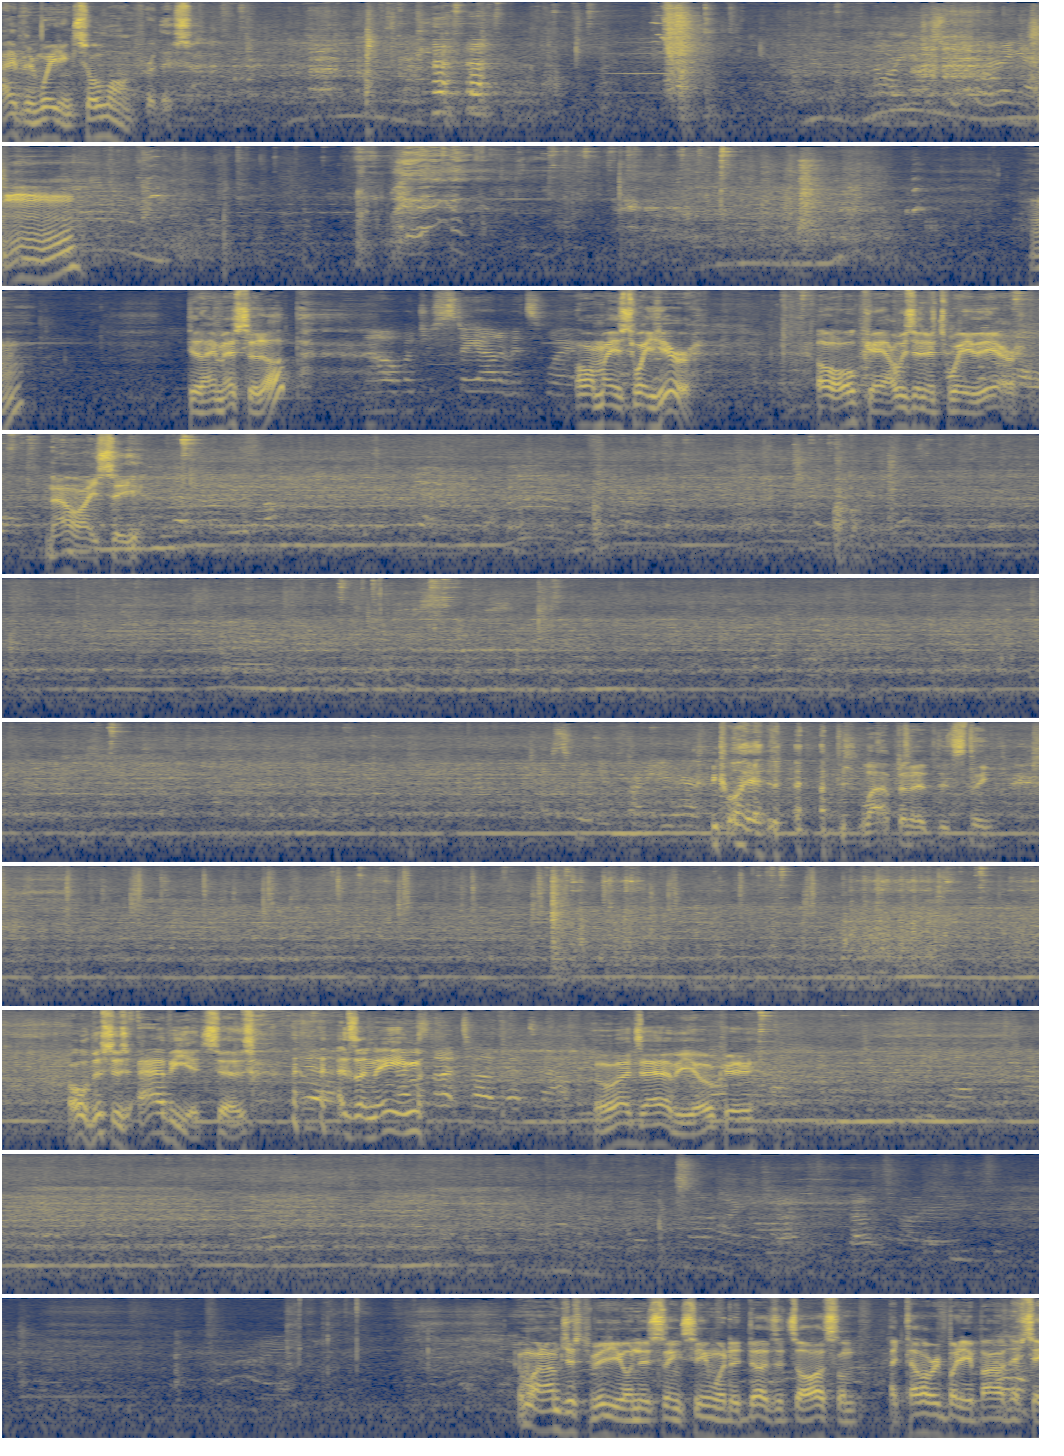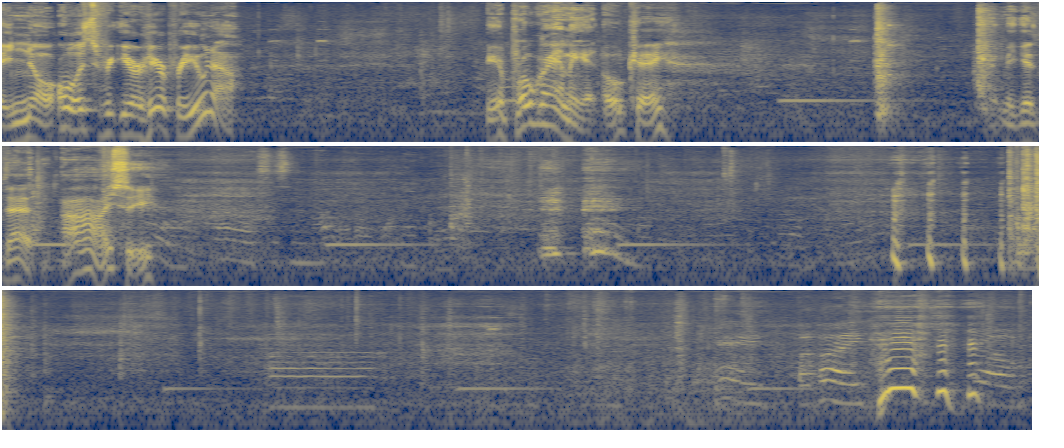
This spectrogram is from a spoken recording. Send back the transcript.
I have been waiting so long for this. Oh, are you just recording it? Mm-hmm. huh? Did I mess it up? No, but just stay out of its way. Oh, I'm on its way here. Oh, okay. I was in its way there. Now I see. Squeeze in front of your Go ahead. I'm just laughing at this thing. Oh, this is Abby, it says. Yeah. As a name. That's not Tug, that's Abby. Oh, that's Abby. Okay. Come on, I'm just videoing this thing, seeing what it does. It's awesome. I tell everybody about it, they say no. Oh, it's for, you're here for you now. You're programming it. Okay. Let me get that. Ah, I see. Uh, okay, bye-bye.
